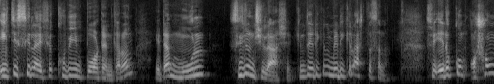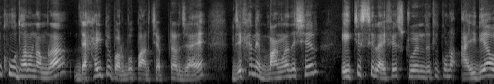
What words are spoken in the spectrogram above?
এইচএসি লাইফে খুবই ইম্পর্ট্যান্ট কারণ এটা মূল সৃজনশীলে আসে, কিন্তু এটা কিন্তু মেডিকেল আসতেছে না। সো এরকম অসংখ্য উদাহরণ আমরা দেখাইতে পারব পার চ্যাপ্টার যায়, যেখানে বাংলাদেশের এইচএসসি লাইফে স্টুডেন্টদেরকে কোনো আইডিয়াও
